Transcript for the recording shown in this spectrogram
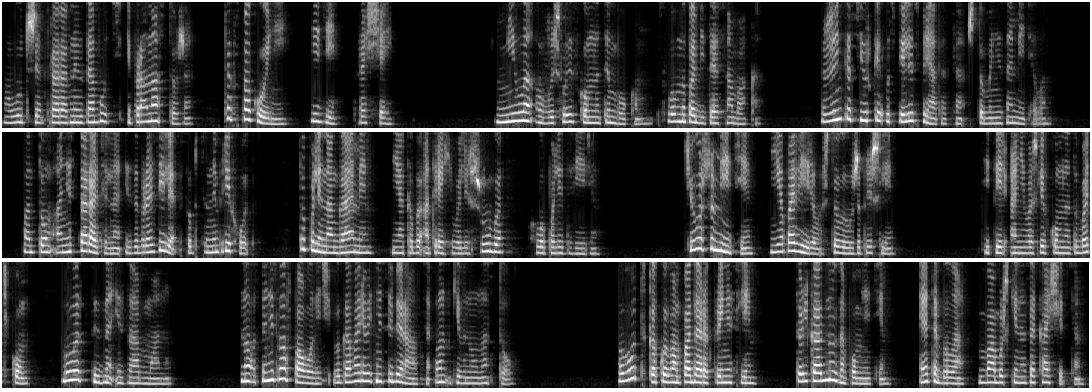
Лучше про родных забудь и про нас тоже. Так спокойней. Иди, прощай. Мила вышла из комнаты боком, словно побитая собака. Женька с Юркой успели спрятаться, чтобы не заметила. Потом они старательно изобразили собственный приход. Топали ногами, якобы отряхивали шубы, хлопали дверью. «Чего шумите? Я поверил, что вы уже пришли». Теперь они вошли в комнату бочком. Было стыдно из-за обмана. Но Станислав Павлович выговаривать не собирался. Он кивнул на стол. «Вот какой вам подарок принесли. Только одно запомните. Это была бабушкина заказчица.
